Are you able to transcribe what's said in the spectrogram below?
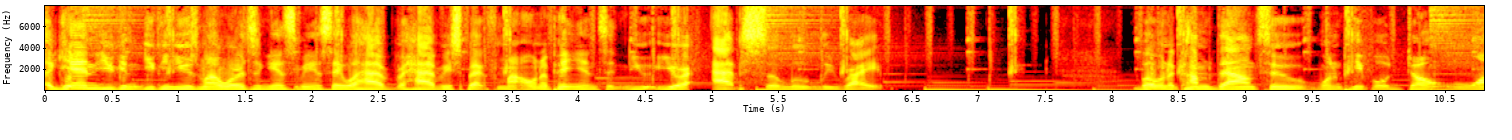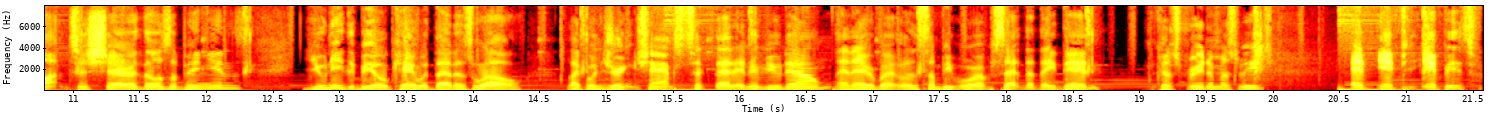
Again you can you can use my words against me and say well have have respect for my own opinions and you you're absolutely right but when it comes down to when people don't want to share those opinions, you need to be okay with that as well. Like when Drink Champs took that interview down, and everybody, when some people were upset that they did because freedom of speech. If, if, if it's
